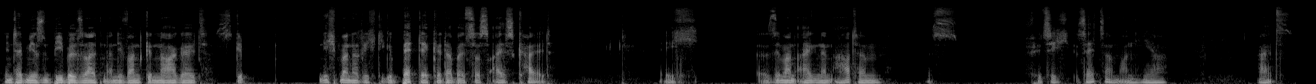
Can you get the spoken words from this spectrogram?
Hinter mir sind Bibelseiten an die Wand genagelt. Es gibt nicht mal eine richtige Bettdecke, dabei ist das eiskalt. Ich sehe meinen eigenen Atem. Es fühlt sich seltsam an hier. Als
